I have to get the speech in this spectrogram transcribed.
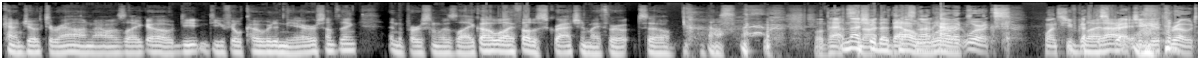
kind of joked around. And I was like, "Oh, do you, do you feel COVID in the air or something?" And the person was like, "Oh, well, I felt a scratch in my throat." So was- Well, that's not sure that's how it not how it works. Once you've got But the I- scratch in your throat,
